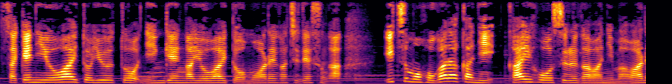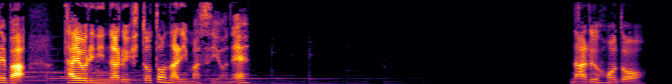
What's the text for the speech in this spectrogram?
酒に弱いというと人間が弱いと思われがちですがいつも朗らかに介抱する側に回れば頼りになる人となりますよね。なるほど。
